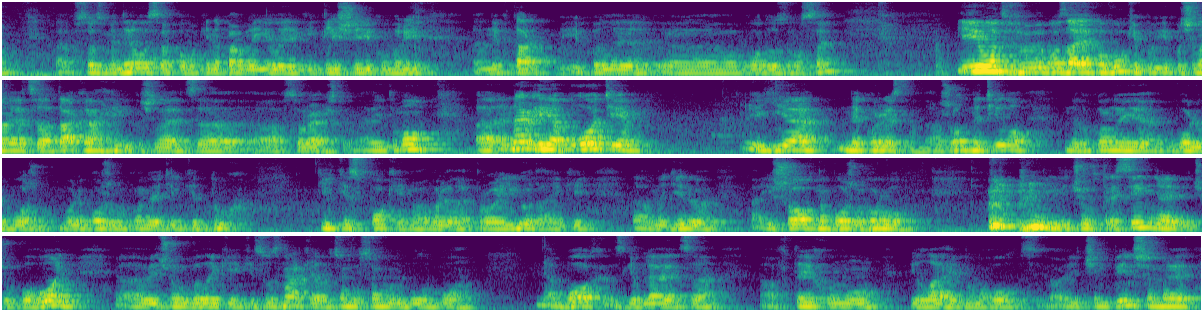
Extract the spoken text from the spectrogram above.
все змінилося. Павуки, напевно, їли, як і кліщі, і комарі, е, нектар і пили е, воду з роси. І от виповзає павук, і починається атака, і починається все решта. І тому е, енергія плоті є некорисна. Жодне тіло не виконує волю Божу. Волю Божу виконує тільки дух, тільки спокій. Ми говорили про Ілью, який в неділю е, йшов на Божу гору і відчув трясіння, відчув вогонь, е, відчув великі якісь ознаки, але в цьому всьому не було Бога. Бог з'являється е, в тихому і лагідному голосі. І чим більше ми е,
